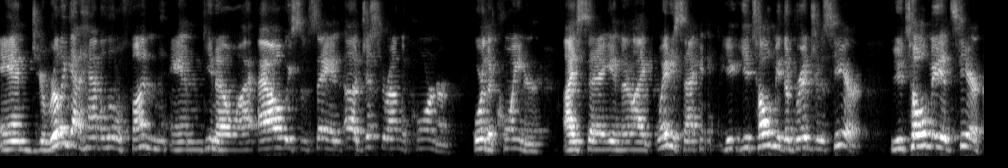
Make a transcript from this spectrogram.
and you really got to have a little fun. And, you know, I, I always am saying, oh, just around the corner or the coiner, I say, and they're like, wait a second, you, you told me the bridge was here. You told me it's here.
